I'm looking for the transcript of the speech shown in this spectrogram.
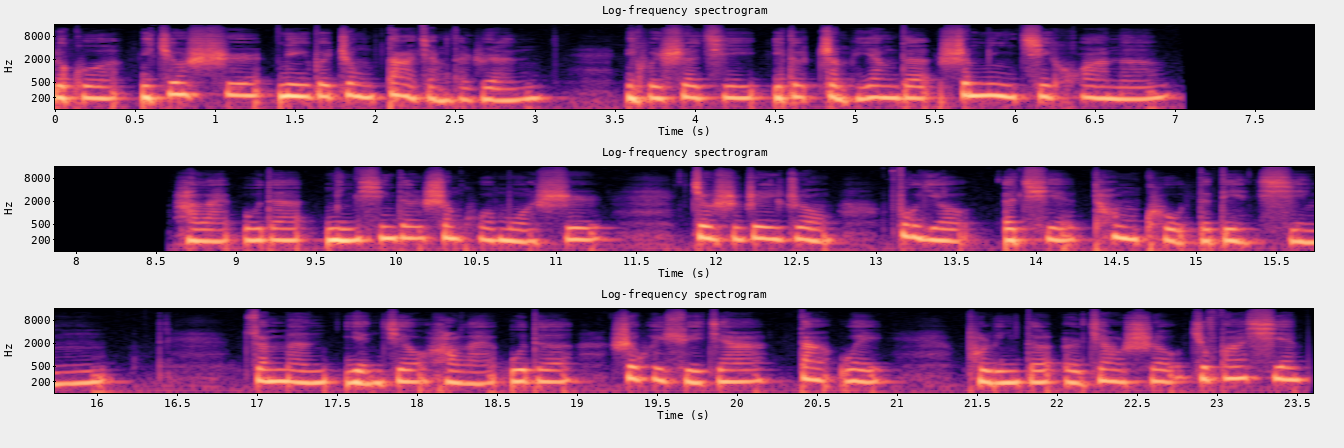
如果你就是那一位中大奖的人，你会设计一个怎么样的生命计划呢？好莱坞的明星的生活模式，就是这一种富有而且痛苦的典型。专门研究好莱坞的社会学家大卫·普林德尔教授就发现，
